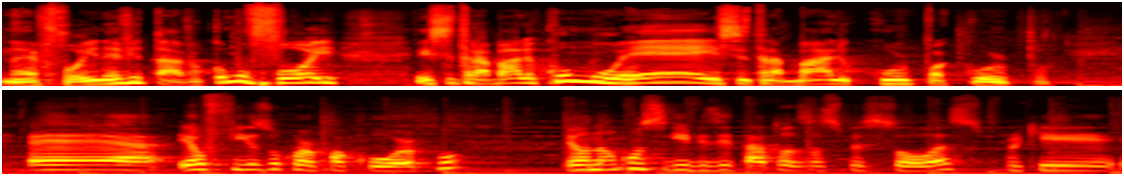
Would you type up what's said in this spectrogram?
Né, foi inevitável. Como foi esse trabalho? Como é esse trabalho corpo a corpo? É, eu fiz o corpo a corpo. Eu não consegui visitar todas as pessoas, porque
